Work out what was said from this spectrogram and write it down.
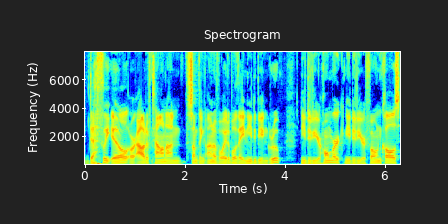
deathly ill or out of town on something unavoidable, they need to be in group, need to do your homework, need to do your phone calls.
